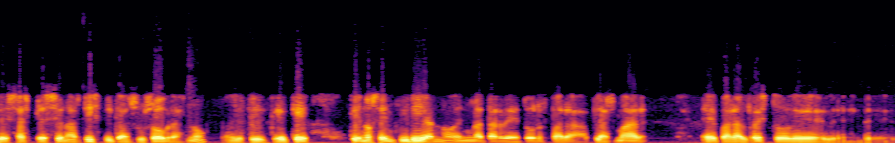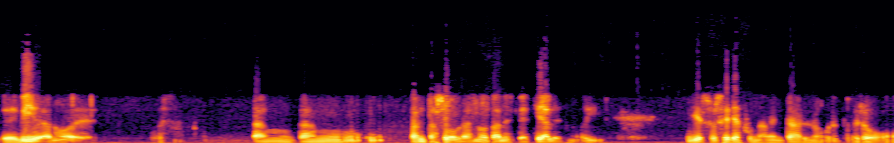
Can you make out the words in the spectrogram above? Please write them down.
esa expresión artística en sus obras, ¿no? Es decir, que, que, que no sentirían, ¿no? En una tarde de toros para plasmar eh, para el resto de, vida, ¿no? Eh, pues, tan, tan, tantas obras, ¿no? Tan especiales, ¿no? Y, y eso sería fundamental, ¿no? Pero,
